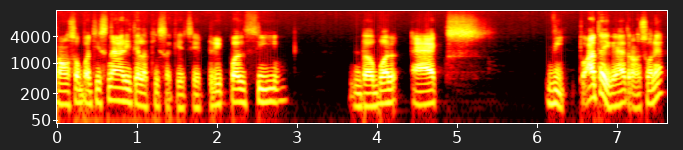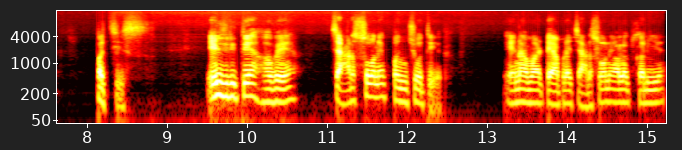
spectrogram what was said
ત્રણસો પચીસને આ રીતે લખી શકીએ છીએ. Triple C double X V તો આ થઈ ગયા ત્રણસો ને પચીસ. એવી જ રીતે હવે ચારસો ને પંચોતેર. એના માટે આપણે ચારસોને અલગ કરીએ.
